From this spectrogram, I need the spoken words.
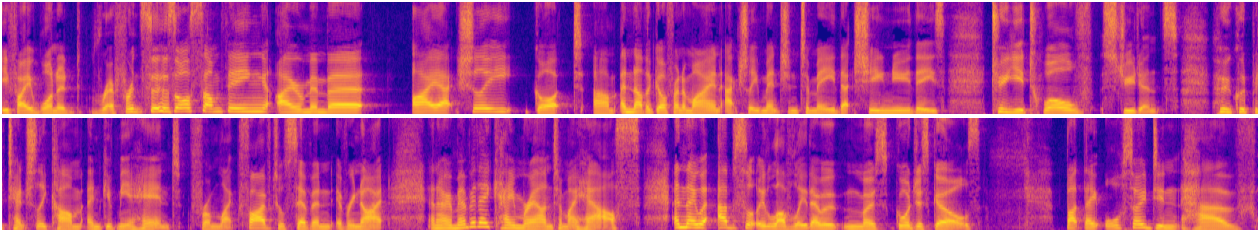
if I wanted references or something. I remember I actually got um, another girlfriend of mine actually mentioned to me that she knew these two year 12 students who could potentially come and give me a hand from like five till seven every night. And I remember they came round to my house and they were absolutely lovely. They were most gorgeous girls but they also didn't have,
